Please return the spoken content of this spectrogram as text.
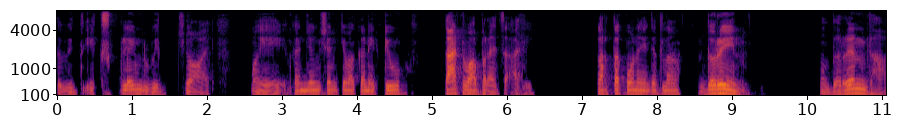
तर विथ एक्सक्लेम्ड विथ जॉय मग हे कंजंक्शन किंवा कनेक्टिव्ह ताट वापरायचं आहे. करता कोण आहे याच्यातला? द रेन मग द रेन घ्या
